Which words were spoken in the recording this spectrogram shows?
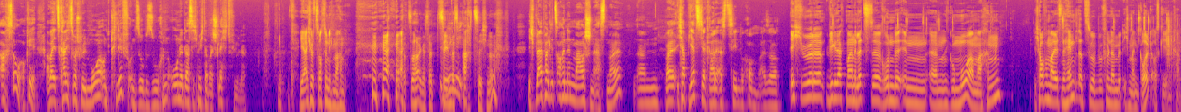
ach so, okay. Aber jetzt kann ich zum Beispiel Moor und Cliff und so besuchen, ohne dass ich mich dabei schlecht fühle. Ja, ich würde es trotzdem nicht machen. Ich wollte sagen, es hat 10 Nee, bis nee. 80, ne? Ich bleib halt jetzt auch in den Marschen erstmal, ähm, weil ich habe jetzt ja gerade erst 10 bekommen. Also Ich würde, wie gesagt, meine letzte Runde in ähm, Gomoa machen. Ich hoffe mal jetzt einen Händler zu würfeln, damit ich mein Gold ausgeben kann.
